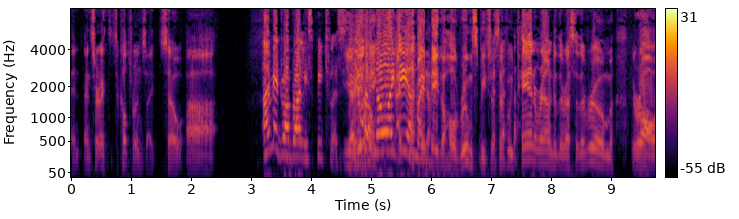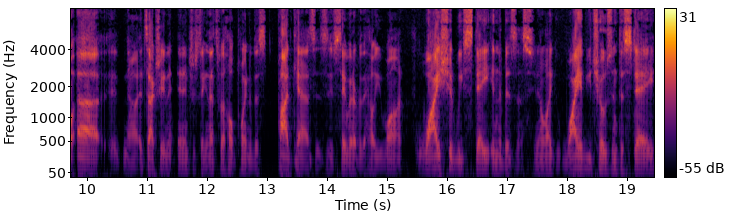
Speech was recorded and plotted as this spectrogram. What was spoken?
and and certainly it's a cultural insight. So. Uh, I made Rob Reilly speechless. You, You, you have make- no idea. I might have made the whole room speechless. If we pan around to the rest of the room, they're all uh, it- no. It's actually an, an interesting, and that's the whole point of this podcast is you say whatever the hell you want. Why should we stay in the business? You know, like why have you chosen to stay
